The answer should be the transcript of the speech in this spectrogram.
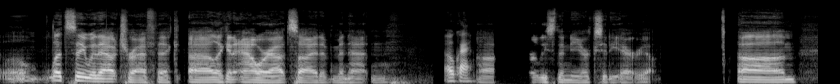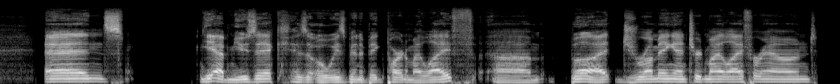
well, let's say without traffic, uh, like an hour outside of Manhattan. Okay. Uh, or at least the New York City area. Um, and yeah, music has always been a big part of my life. Um, but drumming entered my life around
